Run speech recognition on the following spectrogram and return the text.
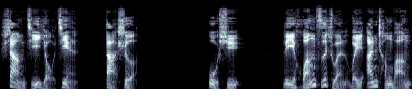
上级有见，大赦。戊戌，立皇子准为安成王，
